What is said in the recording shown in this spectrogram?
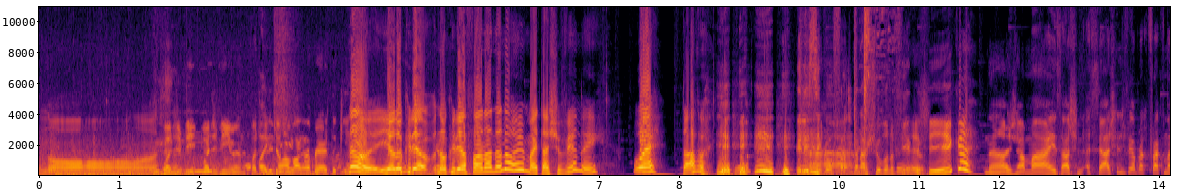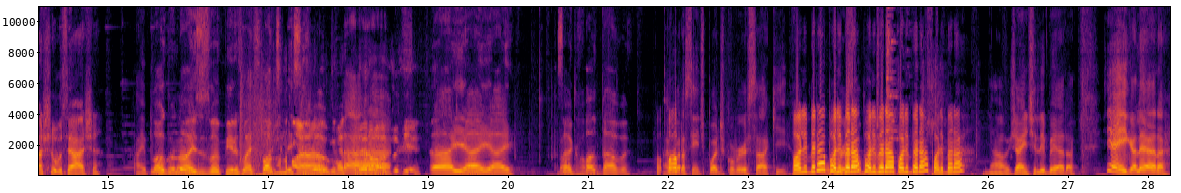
nossa. Pode vir, pode vir, mano. Pode, Pode vir que tem uma vaga aberta aqui. Não, e eu não queria, não queria falar nada não, hein? Mas tá chovendo, hein? Ué, tava. Eles ficam fracos na chuva, não fica? Fica? Não, jamais. Acha- Você acha que a gente fica fraco na chuva? Você acha? Aí, pronto, Logo agora- nós, os vampiros mais fortes Logo desse não, jogo. mais Ah, poderoso aqui. ai, ai, ai. Só Pronto, que Romano. faltava. Agora sim a gente pode conversar aqui. Pode liberar, pode liberar, pode liberar, pode liberar, pode liberar. Não, já a gente libera. E aí, galera?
